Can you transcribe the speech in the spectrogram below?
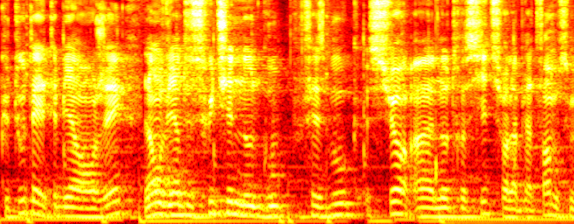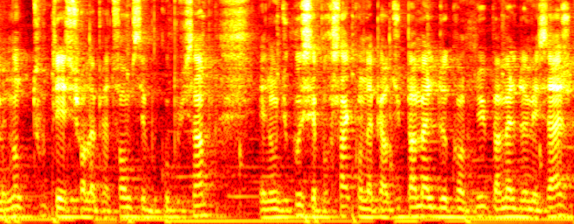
que tout a été bien rangé. Là, on vient de switcher notre groupe Facebook sur euh, notre site, sur la plateforme, parce que maintenant tout est sur la plateforme, c'est beaucoup plus simple. Et donc du coup, c'est pour ça qu'on a perdu pas mal de contenu, pas mal de messages.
